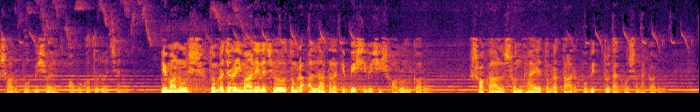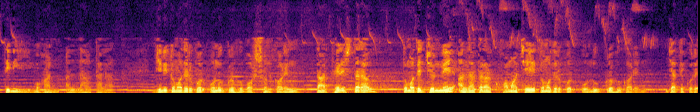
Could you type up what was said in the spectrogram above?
সর্ববিষয়ে অবগত রয়েছেন। হে মানুষ, তোমরা যারা ইমান এনেছ, তোমরা আল্লাহ তালাকে বেশি বেশি স্মরণ করো। সকাল সন্ধ্যায় তোমরা তার পবিত্রতা ঘোষণা করো। তিনি মহান আল্লাহ তালা যিনি তোমাদের উপর অনুগ্রহ বর্ষণ করেন, তার ফেরেশতারাও তোমাদের জন্য আল্লাহ তালার ক্ষমা চেয়ে তোমাদের উপর অনুগ্রহ করেন, যাতে করে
